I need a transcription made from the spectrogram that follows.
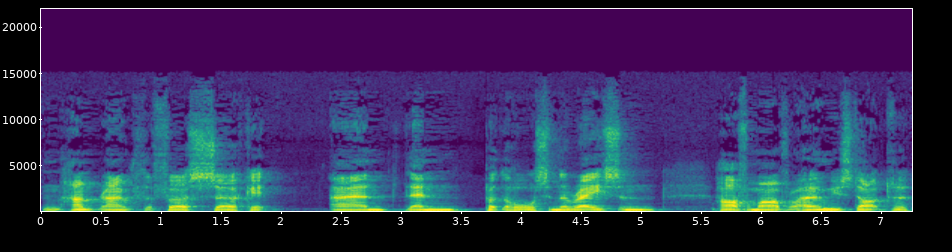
and hunt round for the first circuit, and then put the horse in the race, and half a mile from home, you start to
